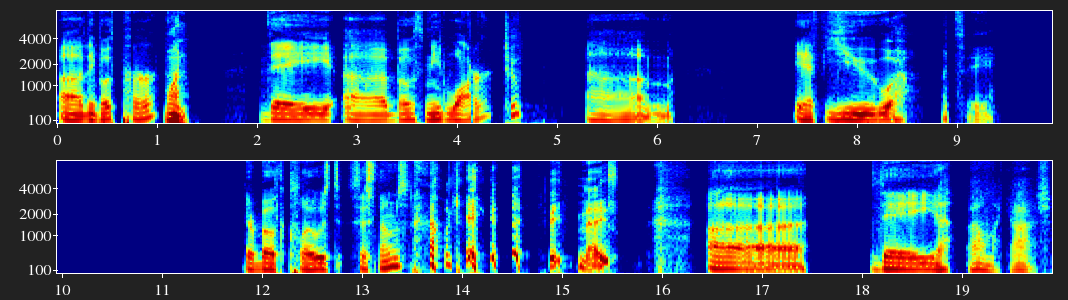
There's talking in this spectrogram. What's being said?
Uh, they both purr. One. They uh, both need water. Two. Um, if you let's see, they're both closed systems. okay. nice. Uh, they. Oh my gosh.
